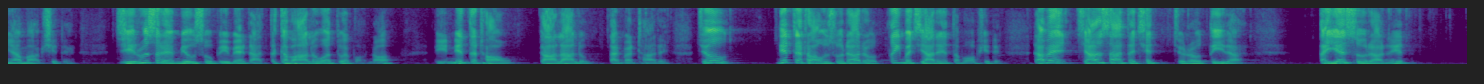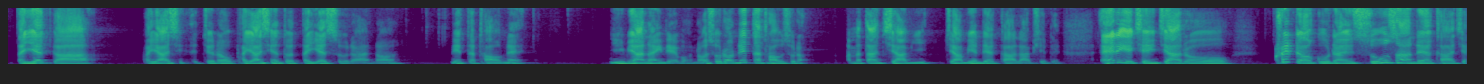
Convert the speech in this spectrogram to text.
များမှာဖြစ်တယ်ဂျေရုဆလင်မြို့ဆိုပေမဲ့ဒါတကဘာလုံးအတွက်ပေါ့နော်ဒီနှစ်တထောင်ကာလလို့တတ်မှတ်ထားတယ်ကျုပ်နှစ်တထောင်ဆိုတော့သိမကြတဲ့သဘောဖြစ်တယ်ဒါပေမဲ့ဂျန်စာတစ်ချက်ကျွန်တော်သိတာတရက်ဆိုတာနေ တရက်ကဘုရားရှင်ကျွန်တော်ဘုရားရှင်အတွက်တရက်ဆိုတာနော်နှစ်တထောင်နဲ့ညီမျှနိုင်တယ်ပေါ့နော်ဆိုတော့နှစ်တထောင်ဆိုတော့အမတန်ကြာမြင့်ကြာမြင့်တဲ့ကာလဖြစ်တယ်အဲ့ဒီအချိန်ကျတော့ခရစ်တော်ကိုယ်တိုင်စိုးစံတဲ့အခါကျ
